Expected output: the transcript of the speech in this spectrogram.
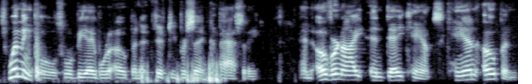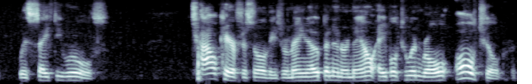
Swimming pools will be able to open at 50% capacity, and overnight and day camps can open with safety rules. Child care facilities remain open and are now able to enroll all children.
